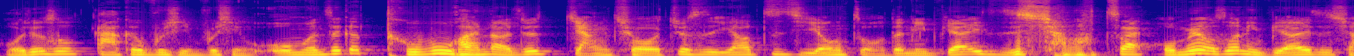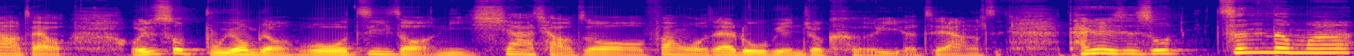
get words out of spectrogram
我就说大哥不行不行，我们这个徒步环岛就讲求就是要自己用走的，你不要一直想要载。我没有说你不要一直想要载我，我就说不用不用，我自己走。你下桥之后放我在路边就可以了，这样子。”他就是说真的吗？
